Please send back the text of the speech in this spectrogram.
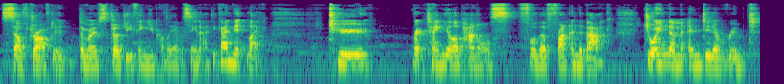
self-drafted, the most dodgy thing you've probably ever seen. I think I knit like two rectangular panels for the front and the back, joined them and did a ribbed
